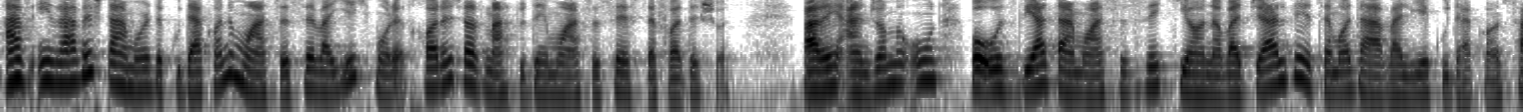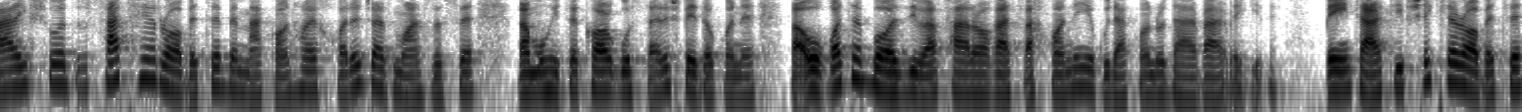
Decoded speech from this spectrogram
از این روش در مورد کودکان مؤسسه و یک مورد خارج از محدوده مؤسسه استفاده شد. برای انجام اون با عضویت در مؤسسه کیانا و جلب اعتماد اولیه کودکان سعی شد سطح رابطه به مکانهای خارج از مؤسسه و محیط کار گسترش پیدا کنه و اوقات بازی و فراغت و خانه کودکان رو در بر بگیره. به این ترتیب شکل رابطه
